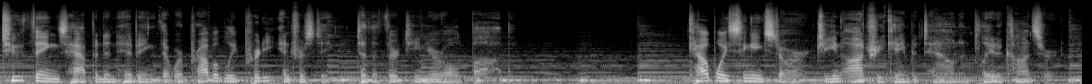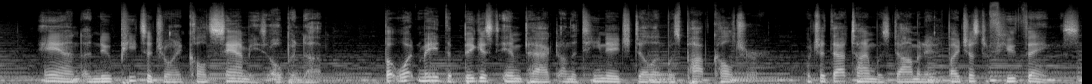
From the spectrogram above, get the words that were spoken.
two things happened in Hibbing that were probably pretty interesting to the 13 year old Bob. Cowboy singing star Gene Autry came to town and played a concert, and a new pizza joint called Sammy's opened up. But what made the biggest impact on the teenage Dylan was pop culture, which at that time was dominated by just a few things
